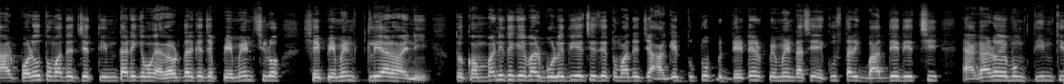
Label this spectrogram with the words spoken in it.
তারপরেও তোমাদের যে তিন তারিখ এবং এগারো তারিখে যে পেমেন্ট ছিল, সেই পেমেন্ট ক্লিয়ার হয়নি। তো কোম্পানি থেকে এবার বলে দিয়েছে যে, তোমাদের যে আগের দুটো ডেটের পেমেন্ট আছে, একুশ তারিখ বাদ দিয়ে দিচ্ছি, এগারো এবং তিন কি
